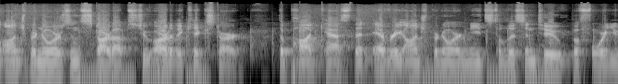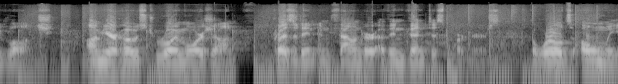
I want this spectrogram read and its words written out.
entrepreneurs and startups, to Art of the Kickstart, the podcast that every entrepreneur needs to listen to before you launch. I'm your host, Roy Morejon, president and founder of Inventus Partners, the world's only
